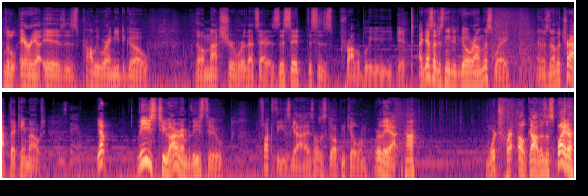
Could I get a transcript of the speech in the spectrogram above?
little area is, is probably where I need to go. Though I'm not sure where that's at. Is this it? This is probably it. I guess I just needed to go around this way. And there's another trap that came out. Who's there? Yep. These two. I remember these two. Fuck these guys. I'll just go up and kill them. Where are they at, huh? More trap. Oh, God, there's a spider.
